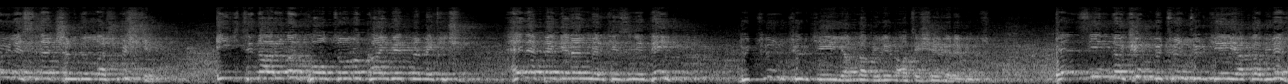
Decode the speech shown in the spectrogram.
Öylesine çılgınlaşmış ki iktidarını koltuğunu kaybetmemek için HDP genel merkezini değil bütün Türkiye'yi yakabilir, ateşe verebilir. Benzin döküp bütün Türkiye'yi yakabilir.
